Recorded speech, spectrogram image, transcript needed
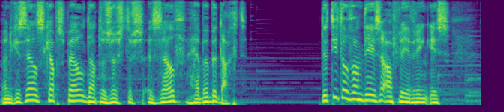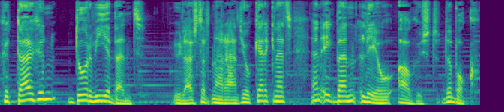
een gezelschapsspel dat de zusters zelf hebben bedacht. De titel van deze aflevering is Getuigen door wie je bent. U luistert naar Radio Kerknet en ik ben Leo August de Bok.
